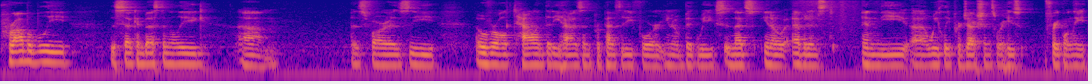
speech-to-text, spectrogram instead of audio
probably the second best in the league um, as far as the overall talent that he has and propensity for you know big weeks, and that's you know evidenced in the uh, weekly projections where he's frequently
